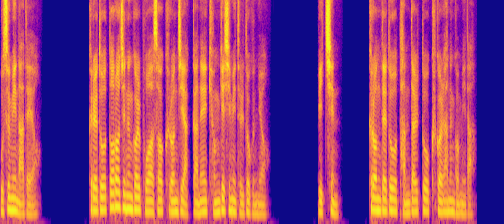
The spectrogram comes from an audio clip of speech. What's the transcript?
웃음이 나대요. 그래도 떨어지는 걸 보아서 그런지 약간의 경계심이 들더군요. 미친. 그런데도 담달 또 그걸 하는 겁니다.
